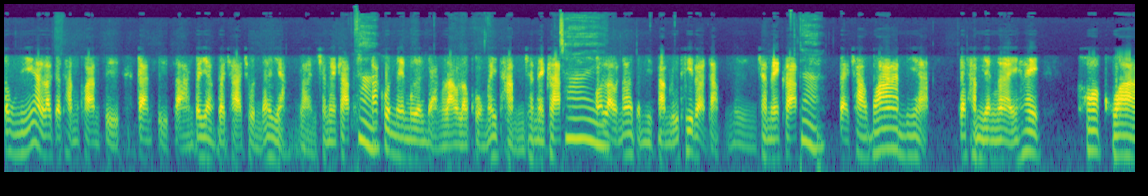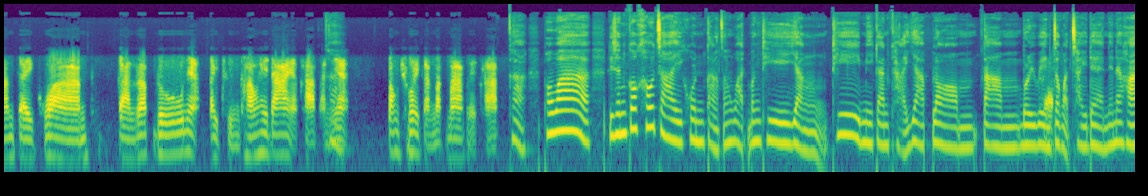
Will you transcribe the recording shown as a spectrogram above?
ตรงนี้เราจะทำความสื่อการสื่อสารไปยังประชาชนได้อย่างไรใช่ไหมครับ ถ้าคนในเมืองอย่างเราเราคงไม่ทำใช่ไหมครับ เพราะเราน่าจะมีความรู้ที่ระดับหนึ่งใช่ไหมครับ แต่ชาวบ้านเนี่ย จะทำยังไงให้ข้อความใจความ การรับรู้เนี่ยไปถึงเขาให้ได้อะครับ อันเนี้ยต้องช่วยกันมาก ๆ เลยครับ ค่ะ เพราะว่าดิฉันก็เข้าใจคนต่างจังหวัดบางทีอย่างที่มีการขายยาปลอมตามบริเวณจังหวัดชายแดนเนี่ยนะคะ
